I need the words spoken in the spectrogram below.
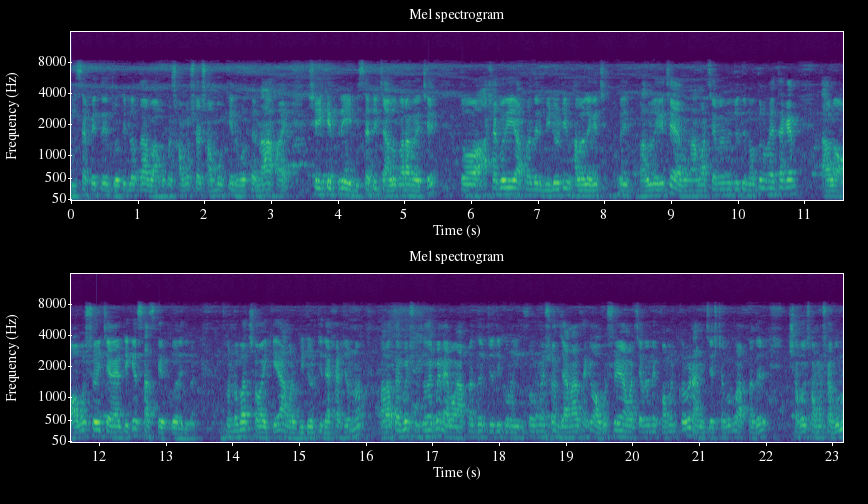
ভিসা পেতে জটিলতা বা কোনো সমস্যার সম্মুখীন হতে না হয়, সেই ক্ষেত্রে এই ভিসাটি চালু করা হয়েছে। তো আশা করি আপনাদের ভিডিওটি ভালো লেগেছে ভালো লেগেছে এবং আমার চ্যানেলে যদি নতুন হয়ে থাকেন, তাহলে অবশ্যই চ্যানেলটিকে সাবস্ক্রাইব করে দেবেন। ধন্যবাদ সবাইকে আমার ভিডিওটি দেখার জন্য। ভালো থাকবেন, সুস্থ থাকবেন এবং আপনাদের যদি কোনো ইনফরমেশন জানা থাকে, অবশ্যই আমার চ্যানেলে কমেন্ট করবেন। আমি চেষ্টা করব আপনাদের সকল সমস্যাগুলো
